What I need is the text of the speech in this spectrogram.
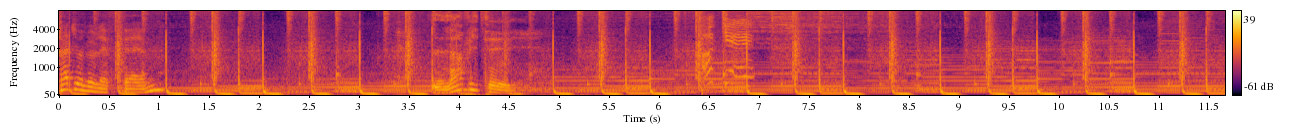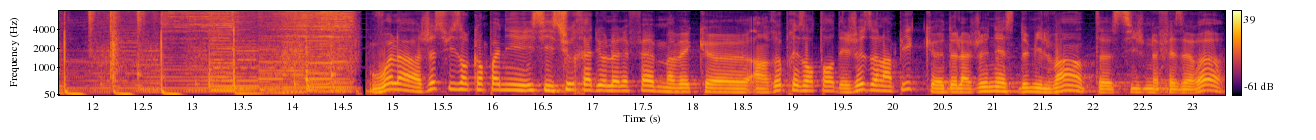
Radio LOL FM. L'invité. Ok. Voilà, je suis en compagnie ici sur Radio LOL FM avec euh, un représentant des Jeux Olympiques de la jeunesse 2020, euh, si je ne fais erreur.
